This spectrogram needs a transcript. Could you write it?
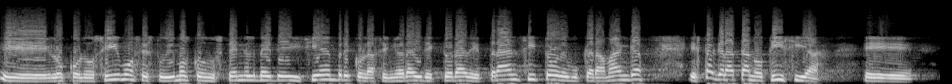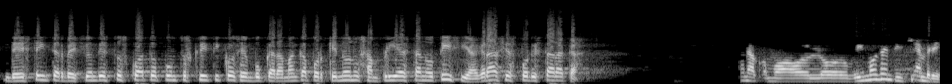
eh, lo conocimos, estuvimos con usted en el mes de diciembre, con la señora directora de tránsito de Bucaramanga. Esta grata noticia eh, de esta intervención de estos cuatro puntos críticos en Bucaramanga, ¿por qué no nos amplía esta noticia? Gracias por estar acá. Bueno, como lo vimos en diciembre,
